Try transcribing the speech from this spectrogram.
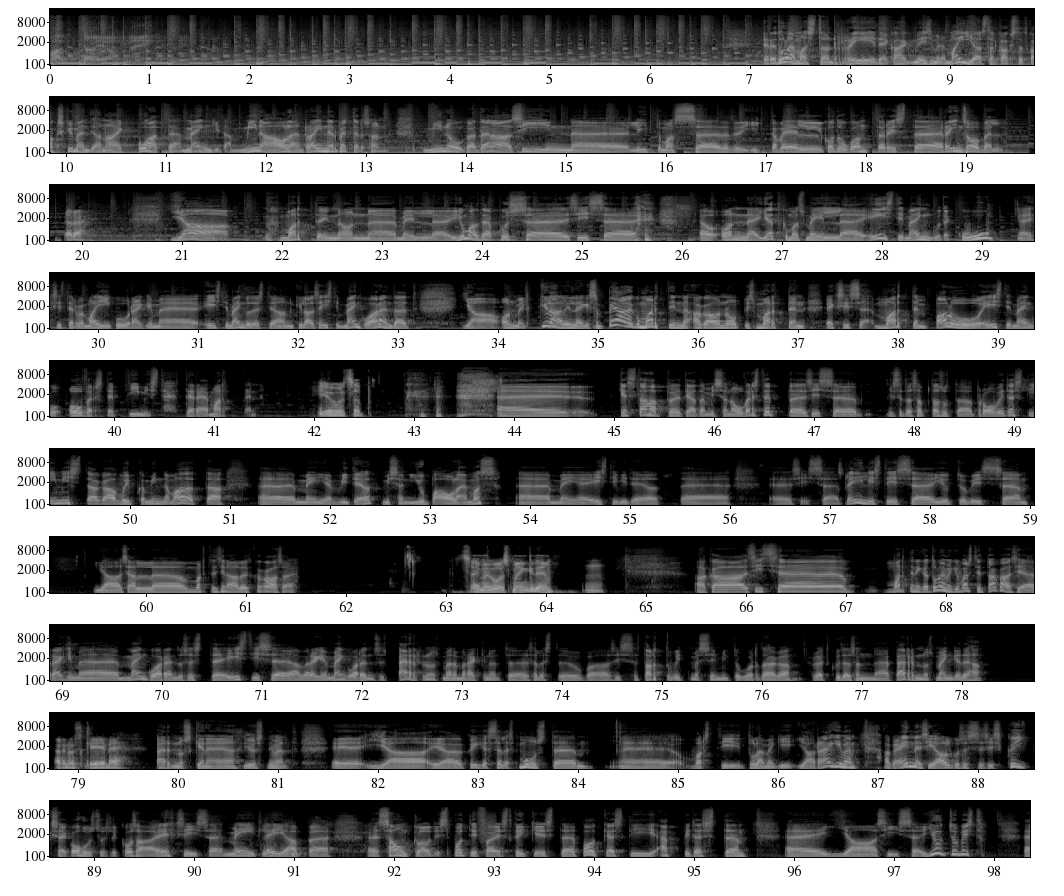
juhataja mäng. tere tulemast, on reede, kahekümne esimene mai aastal kaks tuhat kakskümmend ja on aeg puhata ja mängida. mina olen Rainer Peterson, minuga täna siin äh, liitumas äh, ikka veel kodukontorist äh, Rein Soobel tere. ja Martin on meil jumal teab kus siis on jätkumas meil Eesti mängude kuu ehk siis terve maikuu räägime Eesti mängudest ja on külas Eesti mänguarendajad ja on meil külaline, kes on peaaegu Martin, aga on hoopis Marten ehk siis Marten Palu Eesti mängu Overstep tiimist. tere, Marten. Up? Äh, kes tahab teada, mis on Overstep, siis äh, seda saab tasuta proovida Steamist, aga võib ka minna vaadata äh, meie videot, mis on juba olemas meie Eesti videote siis playlist'is Youtube'is ja seal, Martin, sina oled ka kaasa saime koos mängida, jah? mm.. Aga siis äh, Martiniga tulemegi varsti tagasi ja räägime mänguarendusest Eestis ja me räägime mänguarendusest Pärnus, me oleme rääkinud äh, sellest juba siis Tartu võtmes siin mitu korda, aga, aga et kuidas on äh, Pärnus mänge teha? Pärnus Keene. Pärnuskene jah, just nimelt ja, ja kõigest sellest muust eh, varsti tulemegi ja räägime, aga enne siia algusesse siis kõik see kohustuslik osa, ehk siis meid leiab SoundCloudist, Spotify'st, kõigist podcast'i äppidest ja siis Youtube'ist.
